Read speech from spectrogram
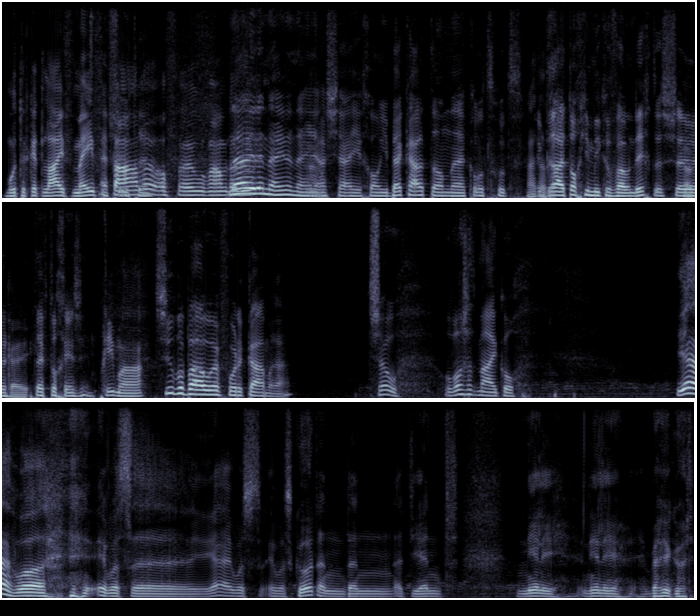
Moet ik het live mee vertalen? Of eh, hoe gaan we dat nee, doen? nee, nee, nee, nee. Oh. Als jij gewoon je bek houdt, dan eh, komt het goed. Ik draai toch je microfoon dicht, dus eh, het heeft toch geen zin. Prima. Superbouwer voor de camera. Zo, hoe was het, Michael? Yeah, well, it was uh, yeah, it was it was good, and then at the end, nearly nearly very good.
